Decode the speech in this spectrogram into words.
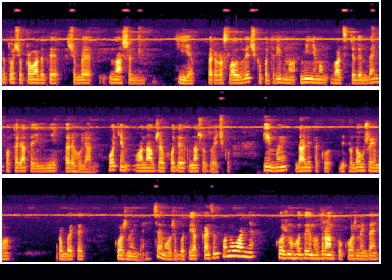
Для того, щоб провадити, щоб наша дія переросла у звичку, потрібно мінімум 21 день повторяти її регулярно. Потім вона вже входить в нашу звичку. І ми далі таку продовжуємо робити кожен день. Це може бути як кайзен планування кожну годину, зранку кожен день,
